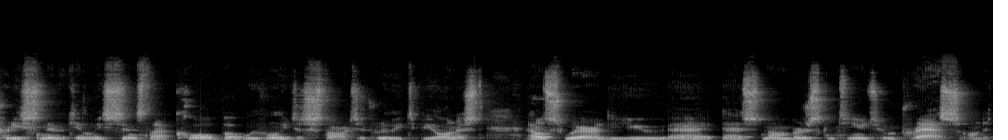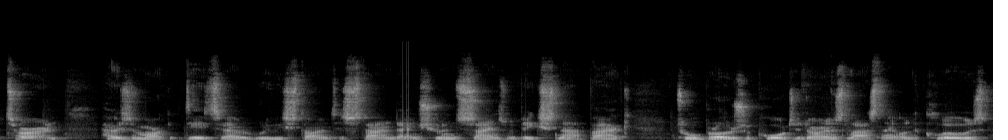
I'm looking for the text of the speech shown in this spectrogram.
pretty significantly since that call, but we've only just started, really, to be honest. Elsewhere, the US numbers continue to impress on the turn. Housing market data really starting to stand out, showing signs of a big snapback. Toll Brothers reported earnings last night on the close.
